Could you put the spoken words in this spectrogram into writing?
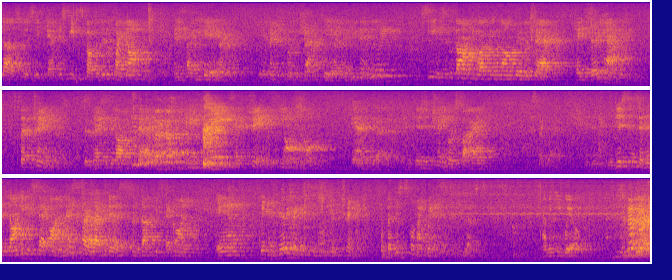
loves music, and this piece is called The Little White Donkey, and it's by Ibert, the French composer Jacques Ibert, and you can really see this little donkey walking along the railroad track, and he's very happy, but the train comes, so he has to get off his back, and he at the train Yon, and, uh, and then the train goes by, just like that, and then the distance, and then the donkey gets back on, and that's the part I like the best, is when the donkey gets back on, and then in the very great distance you hear the train. But this is for my grandson, he loves it. I mean, he will.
